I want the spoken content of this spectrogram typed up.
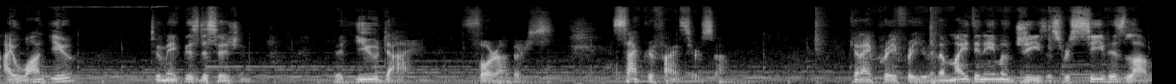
I want you to make this decision that you die for others. Sacrifice yourself. Can I pray for you? In the mighty name of Jesus, receive his love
